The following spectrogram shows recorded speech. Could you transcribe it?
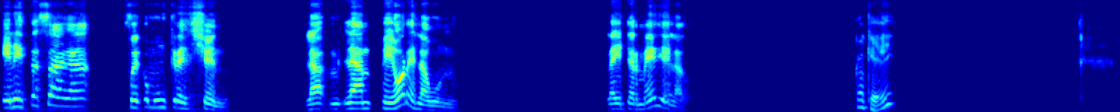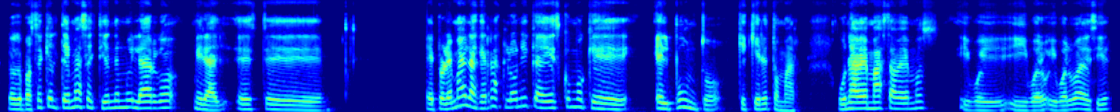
en esta saga fue como un crescendo. La, la peor es la 1. La intermedia es la 2. Ok. Lo que pasa es que el tema se extiende muy largo. Mira, este, el problema de las guerras clónicas es como que el punto que quiere tomar. Una vez más sabemos, y, voy, y, vuel- y vuelvo a decir,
